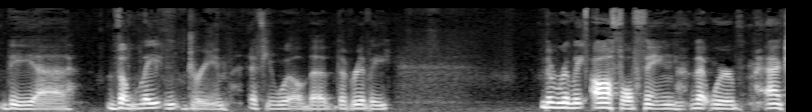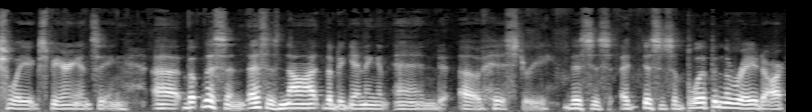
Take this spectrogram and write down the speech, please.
the uh, the latent dream, if you will, the the really the really awful thing that we're actually experiencing. Uh, but listen, this is not the beginning and end of history. This is a, this is a blip in the radar.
